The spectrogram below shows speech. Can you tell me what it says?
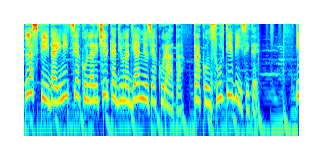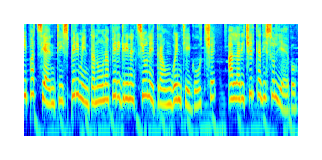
La sfida inizia con la ricerca di una diagnosi accurata, tra consulti e visite. I pazienti sperimentano una peregrinazione tra unguenti e gocce alla ricerca di sollievo,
